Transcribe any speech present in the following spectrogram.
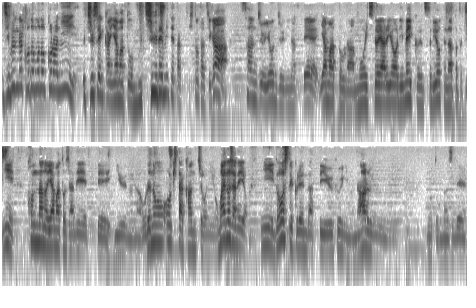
自分が子供の頃に宇宙戦艦ヤマトを夢中で見てた人たちが、30、40になって、ヤマトがもう一度やるよ、リメイクするよってなった時に、こんなのヤマトじゃねえっていうのが、俺の起きた艦長に、お前のじゃねえよ、にどうしてくれんだっていう風にはなるのと同じで、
